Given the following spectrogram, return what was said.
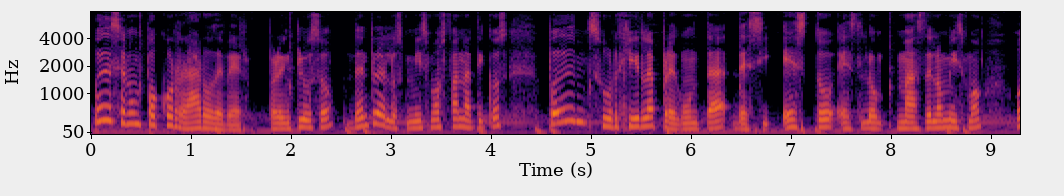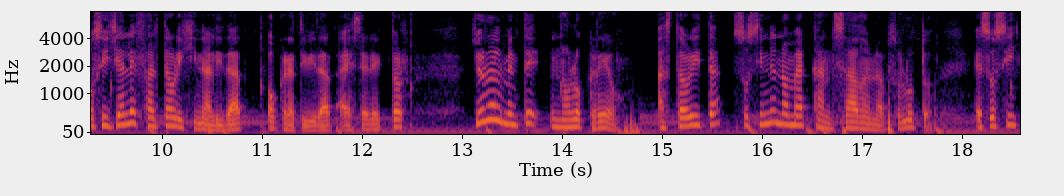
puede ser un poco raro de ver, pero incluso dentro de los mismos fanáticos pueden surgir la pregunta de si esto es lo más de lo mismo o si ya le falta originalidad o creatividad a este director. Yo realmente no lo creo. Hasta ahorita su cine no me ha cansado en lo absoluto. Eso sí,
